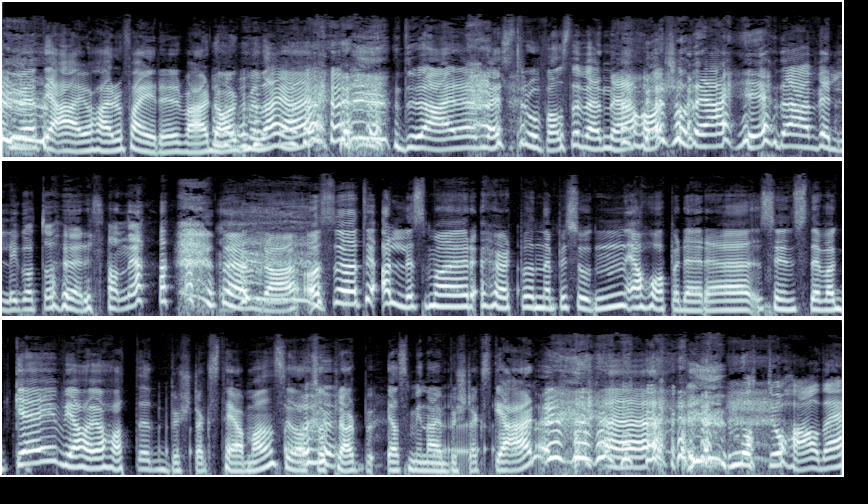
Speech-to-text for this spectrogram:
Du vet, Jeg er jo her og feirer hver dag med deg. Jeg. Du er den mest trofaste vennen jeg har, så det er, det er veldig godt å høre, Sanja. Det er bra. Og så til alle som har hørt på denne episoden, jeg håper dere syns det var gøy. Vi har jo hatt et bursdagstema, så så klart Jasmin er bursdagsgæren. Eh, Måtte jo ha det.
